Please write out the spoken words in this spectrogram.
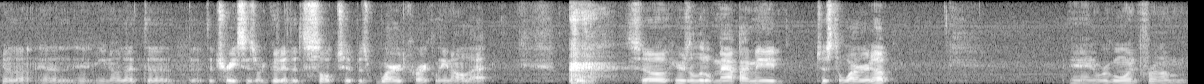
you know, the, uh, you know that the, the, the traces are good and that the salt chip is wired correctly and all that. so here's a little map I made just to wire it up, and we're going from,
